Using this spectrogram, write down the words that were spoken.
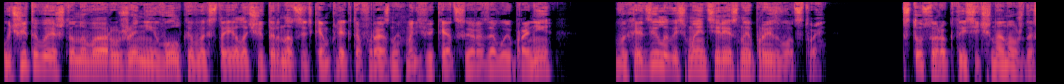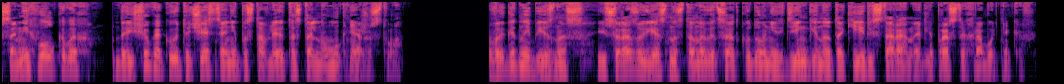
Учитывая, что на вооружении Волковых стояло 14 комплектов разных модификаций родовой брони, выходило весьма интересное производство. 140 тысяч на нужды самих Волковых, да еще какую-то часть они поставляют остальному княжеству. Выгодный бизнес, и сразу ясно становится, откуда у них деньги на такие рестораны для простых работников.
